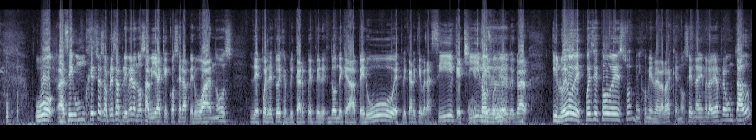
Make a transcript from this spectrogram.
Hubo así un gesto de sorpresa. Primero no sabía qué cosa era peruanos. Después le tuve que explicar dónde quedaba Perú, explicar que Brasil, que Chile. Claro. Y luego, después de todo eso, me dijo: Mira, la verdad es que no sé, nadie me lo había preguntado.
